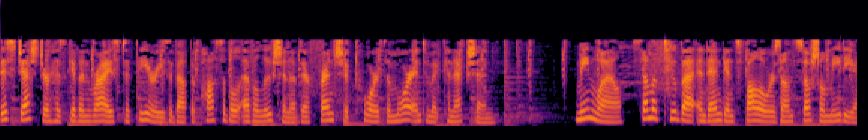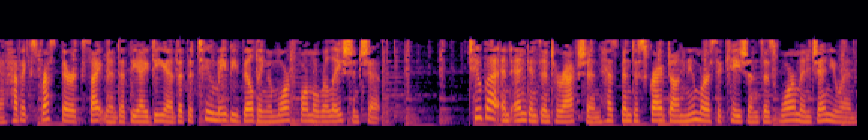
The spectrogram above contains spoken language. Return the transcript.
this gesture has given rise to theories about the possible evolution of their friendship towards a more intimate connection. Meanwhile, some of Tuba and Engin's followers on social media have expressed their excitement at the idea that the two may be building a more formal relationship. Tuba and Engin's interaction has been described on numerous occasions as warm and genuine,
